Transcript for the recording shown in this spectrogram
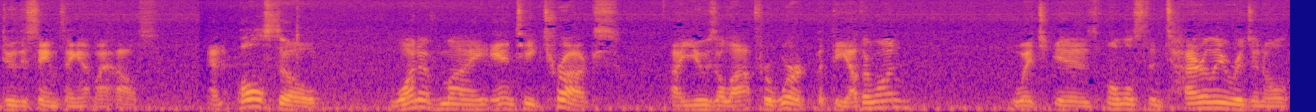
do the same thing at my house. And also, one of my antique trucks I use a lot for work, but the other one, which is almost entirely original,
